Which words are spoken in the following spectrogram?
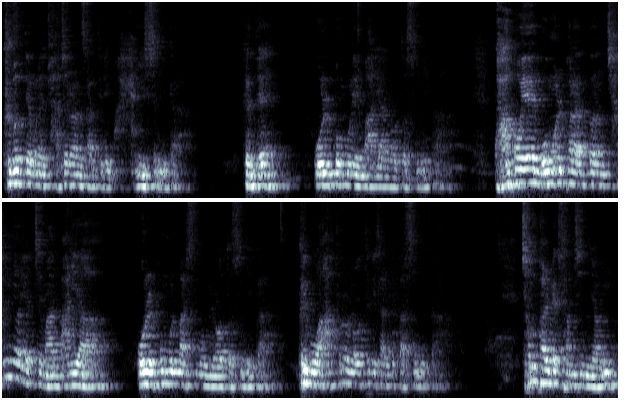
그것 때문에 좌절하는 사람들이 많이 있습니다 그런데 오늘 본문의 마리아는 어떻습니까? 과거에 몸을 팔았던 창녀였지만 마리아 오늘 본문 말씀 보면 어떻습니까? 그리고 앞으로는 어떻게 살 것 같습니까? 1830년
